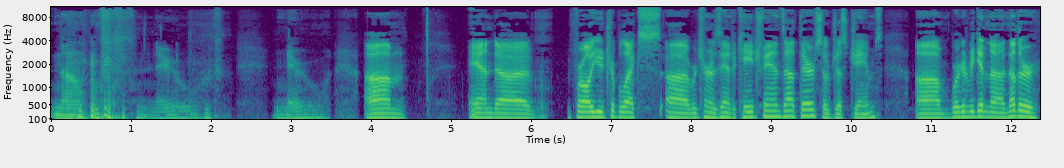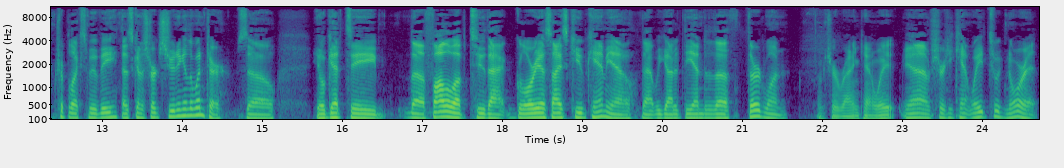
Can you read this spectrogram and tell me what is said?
No. no. No. Um and uh for all you Triple X uh Return of Xander Cage fans out there, so just James, um we're going to be getting another Triple X movie that's going to start shooting in the winter. So you'll get the the follow up to that glorious Ice Cube cameo that we got at the end of the third one. I'm sure Ryan can't wait. Yeah, I'm sure he can't wait to ignore it.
